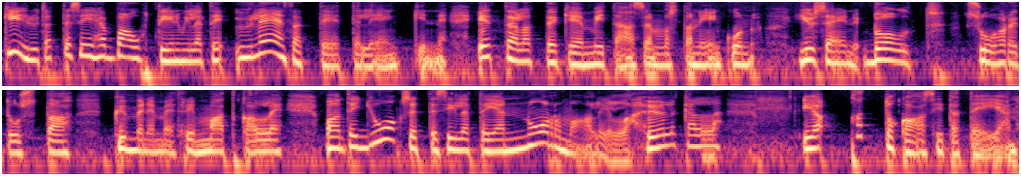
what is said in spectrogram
Kiihdytätte siihen vauhtiin, millä te yleensä teette lenkkinne. Ette ala tekemään mitään semmoista niin kuin Usain Bolt-suoritusta 10 metrin matkalle, vaan te juoksette sillä teidän normaalilla hölkällä ja kattokaa sitä teidän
